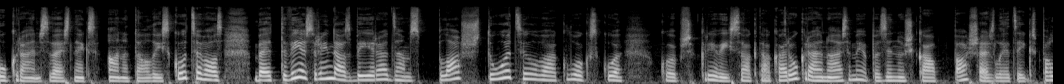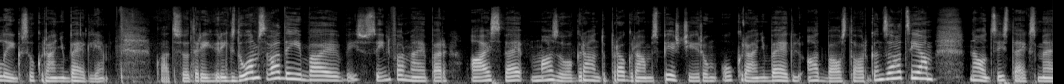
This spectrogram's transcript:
Ukrainas vēstnieks Anatālijas Kucevals, bet viesu rindās bija redzams plašs to cilvēku lokus, ko kopš Krievijas sāktā kara Ukrainā esam iepazinuši kā pašaizliecīgus palīgus Ukraiņu bēgļiem. Klātesot arī Rīgas domas vadībai, visus informēja par ASV mazo grantu programmas piešķīrumu Ukraiņu bēgļu atbalsta organizācijām. Naudas izteiksmē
